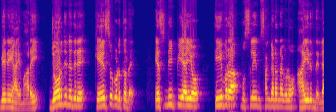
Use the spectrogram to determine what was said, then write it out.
വിനയായി മാറി. ജോർജിനെതിരെ കേസ് കൊടുത്തത് എസ് ഡി പി ഐയോ തീവ്ര മുസ്ലിം സംഘടനകളോ ആയിരുന്നില്ല.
